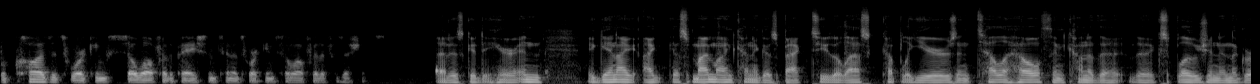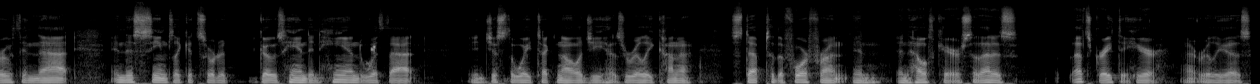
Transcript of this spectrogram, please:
because it's working so well for the patients and it's working so well for the physicians. That is good to hear. And again, I, I guess my mind kind of goes back to the last couple of years and telehealth and kind of the, the explosion and the growth in that. And this seems like it sort of goes hand in hand with that in just the way technology has really kind of stepped to the forefront in, in healthcare. So that is that's great to hear. It really is.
